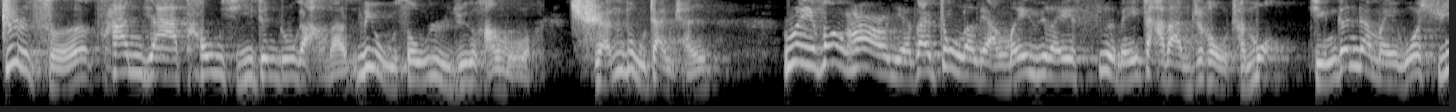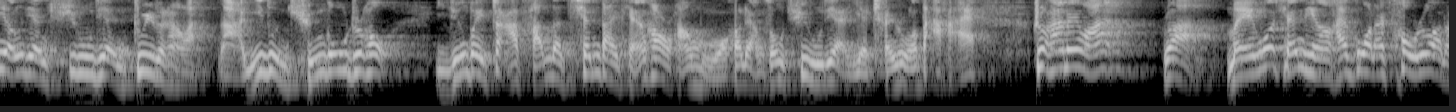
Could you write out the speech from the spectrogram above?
至此，参加偷袭珍珠港的六艘日军航母全部战沉，瑞凤号也在中了两枚鱼雷、四枚炸弹之后沉没。紧跟着，美国巡洋舰、驱逐舰追了上来，啊，一顿群殴之后，已经被炸残的千代田号航母和两艘驱逐舰也沉入了大海。这还没完。是吧？美国潜艇还过来凑热闹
